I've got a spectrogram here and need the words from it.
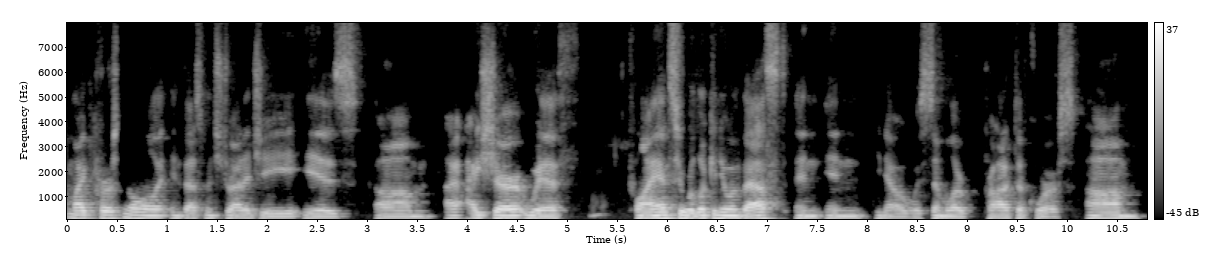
my personal investment strategy is um, I, I share it with clients who are looking to invest in in you know with similar product, of course. Um,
